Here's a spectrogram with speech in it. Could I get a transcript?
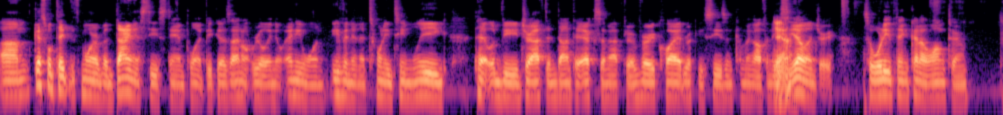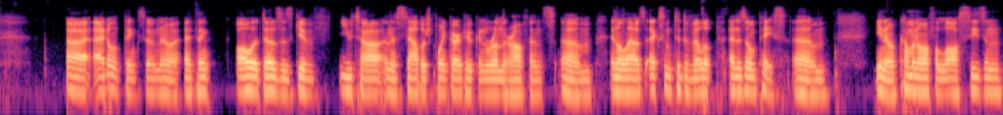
Um, guess we'll take this more of a dynasty standpoint because I don't really know anyone, even in a 20 team league, that would be drafting Dante Exum after a very quiet rookie season coming off an Yeah. ACL injury. So, what do you think, kind of long term? Uh, I don't think so. No, I think all it does is give Utah an established point guard who can run their offense um, and allows Exum to develop at his own pace. Um, you know, coming off a lost season,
